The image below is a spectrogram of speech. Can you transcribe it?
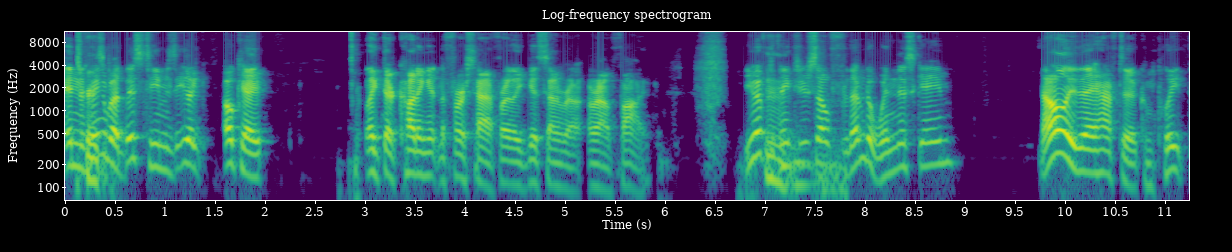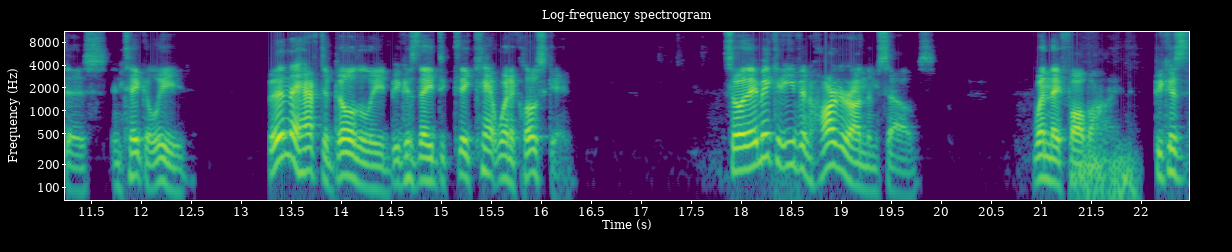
And It's the crazy. thing about this team is like, okay, like they're cutting it in the first half, right? Like it gets down around, around five. You have to think to Mhm. yourself, for them to win this game, not only do they have to complete this and take a lead, but then they have to build a lead because they they can't win a close game. So they make it even harder on themselves when they fall behind. Because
